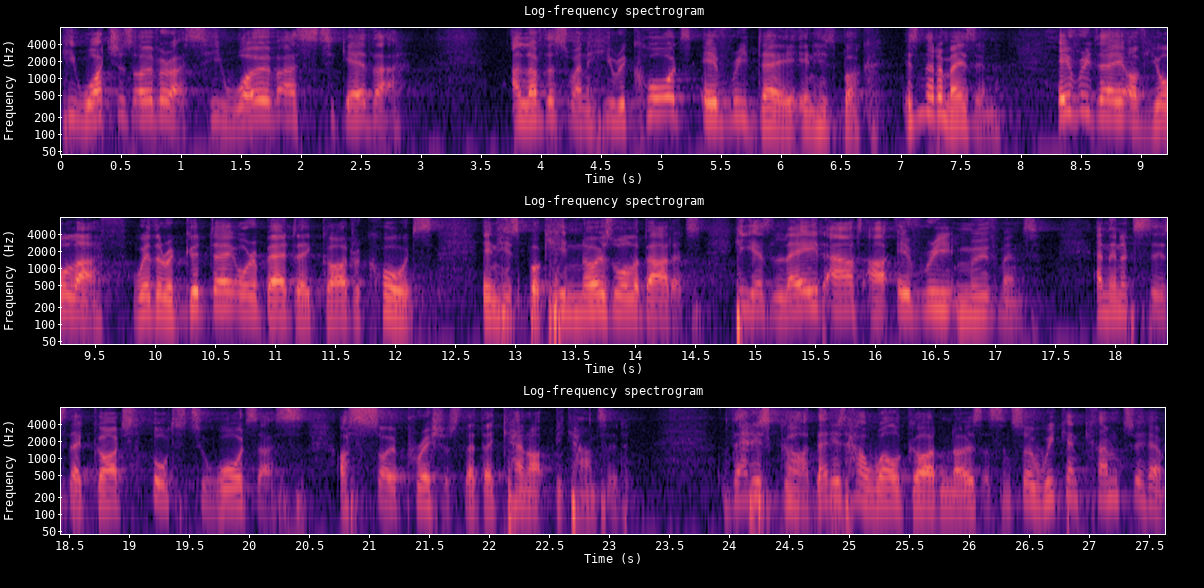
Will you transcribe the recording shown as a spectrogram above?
He watches over us, He wove us together. I love this one. He records every day in his book. Isn't that amazing? Every day of your life, whether a good day or a bad day, God records in his book. He knows all about it. He has laid out our every movement. And then it says that God's thoughts towards us are so precious that they cannot be counted. That is God. That is how well God knows us. And so we can come to Him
